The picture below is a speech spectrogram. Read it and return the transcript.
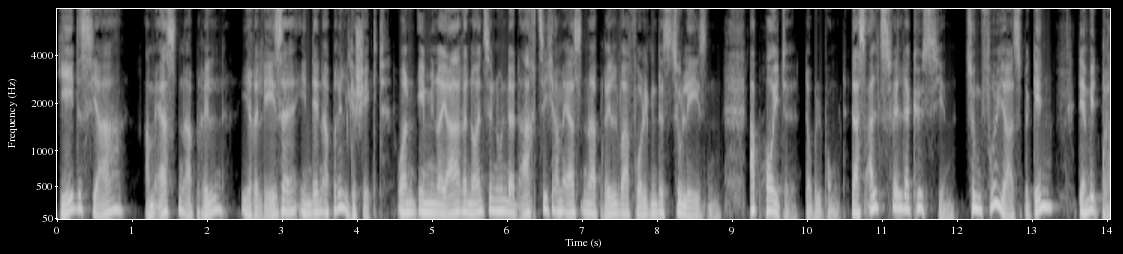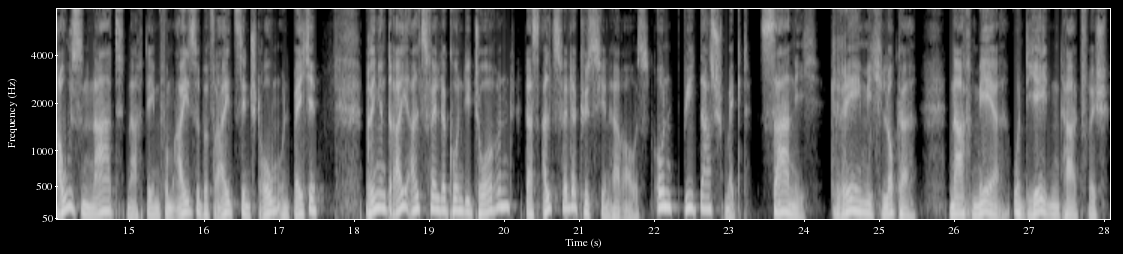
jedes Jahr am 1. April ihre Leser in den April geschickt. Und im Jahre 1980 am 1. April war Folgendes zu lesen. Ab heute, Doppelpunkt, das Alsfelder Küsschen zum Frühjahrsbeginn, der mit Brausen naht, nachdem vom Eise befreit sind Strom und Bäche, bringen drei Alsfelder Konditoren das Alsfelder Küsschen heraus. Und wie das schmeckt. Sahnig, cremig locker, nach Meer und jeden Tag frisch.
